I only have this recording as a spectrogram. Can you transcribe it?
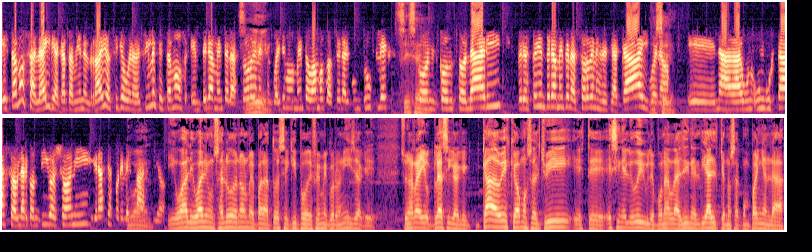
Estamos al aire acá también en radio, así que bueno, decirles que estamos enteramente a las órdenes. En cualquier momento vamos a hacer algún duplex con, con Solari pero estoy enteramente a las órdenes desde acá y bueno, eh, nada, un, gustazo hablar contigo, Johnny, gracias por el espacio. Igual, igual, y un saludo enorme para todo ese equipo de FM Coronilla, que es una radio clásica que cada vez que vamos al Chuy este, es ineludible ponerla allí en el dial que nos acompaña en la,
